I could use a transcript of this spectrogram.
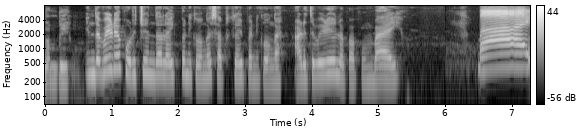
தம்பி. இந்த வீடியோ பிடிச்சிருந்தா லைக் பண்ணிக்கோங்க சப்ஸ்கிரைப் பண்ணிக்கோங்க. அடுத்த வீடியோவில் பார்ப்போம். பாய் பாய்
